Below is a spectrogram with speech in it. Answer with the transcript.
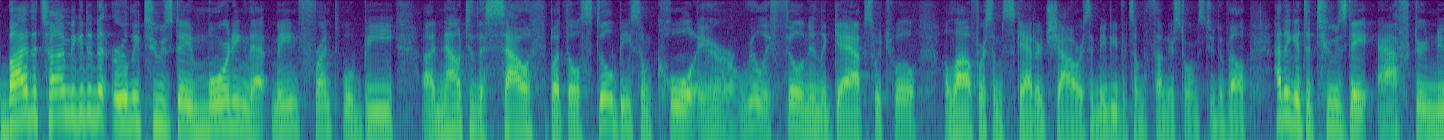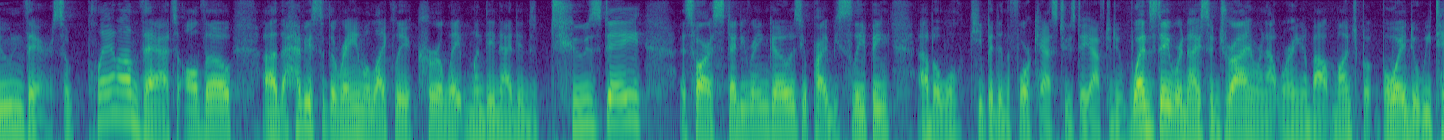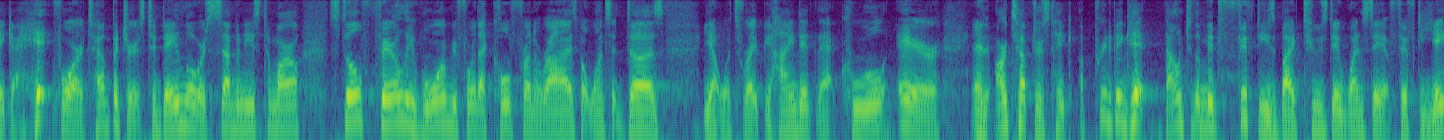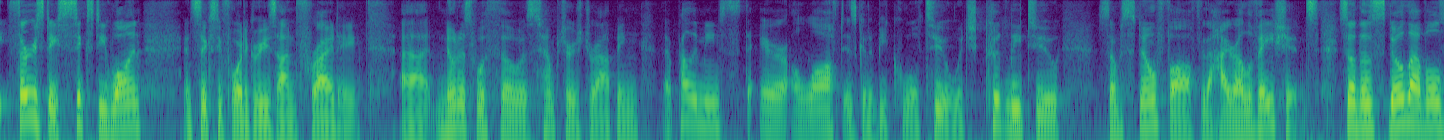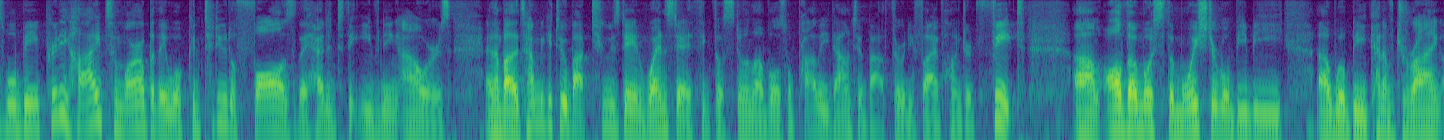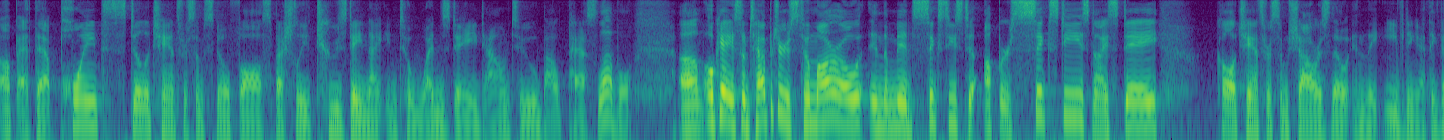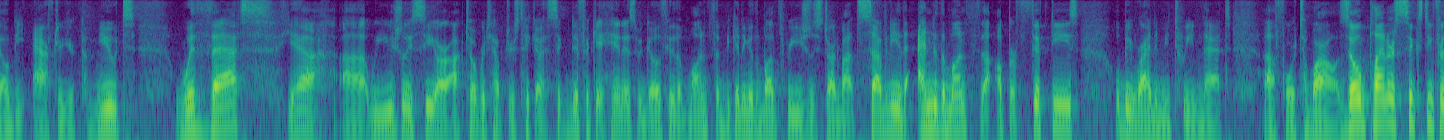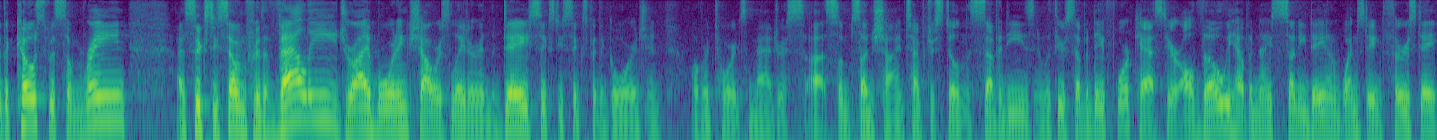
By the time we get into early Tuesday morning, that main front will be uh, now to the south, but there'll still be some cold air really filling in the gaps, which will allow for some scattered showers and maybe even some thunderstorms to develop heading into Tuesday afternoon there. So plan on that, although uh, the heaviest of the rain will likely occur late Monday night into Tuesday. As far as steady rain goes, you'll probably be sleeping, uh, but we'll keep it in the forecast Tuesday afternoon. Wednesday, we're nice and dry and we're not worrying about much, but boy, do we take a hit for our temperatures. Today, lower 70s tomorrow, still fairly warm before that cold front arrives, but once it does, yeah, what's right behind it, that cool air, and our temperatures take a pretty big hit, down to the mid 50s by Tuesday, Wednesday at 58, Thursday 61, and 64 degrees on Friday. Uh, notice with those temperatures dropping, that probably means the air aloft is going to be cool too, which could lead to some snowfall for the higher elevations. So those snow levels will be pretty high tomorrow, but they will continue to fall as they head into the evening hours. And then by the time we get to about Tuesday and Wednesday, I think those snow levels will probably be down to about 3,500 feet. Um, although most of the moisture will be, be uh, will be kind of drying up at that point, still a chance for some snowfall, especially Tuesday night into Wednesday down to about past level. Um, okay, so temperatures tomorrow in the mid 60s to upper 60s. Nice day. Call a chance for some showers though in the evening. I think that would be after your commute. With that, yeah, uh, we usually see our October temperatures take a significant hit as we go through the month. The beginning of the month, we usually start about 70. The end of the month, the upper 50s. We'll be right in between that uh, for tomorrow. Zone planner 60 for the coast with some rain. At 67 for the valley, dry morning, showers later in the day, 66 for the gorge, and over towards Madras, uh, some sunshine, temperature still in the 70s. And with your seven day forecast here, although we have a nice sunny day on Wednesday and Thursday,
